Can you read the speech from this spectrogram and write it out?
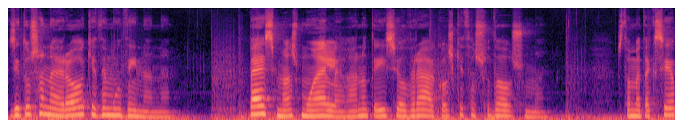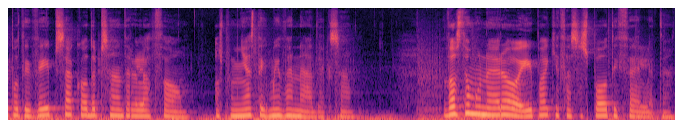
Ζητούσα νερό και δεν μου δίνανε. Πες μας, μου έλεγαν ότι είσαι ο δράκος και θα σου δώσουμε. Στο μεταξύ από τη δίψα κόντεψα να τρελαθώ, ώσπου μια στιγμή δεν άντεξα. Δώστε μου νερό, είπα, και θα σας πω ό,τι θέλετε.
